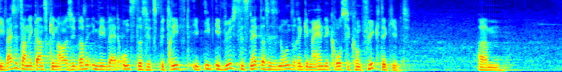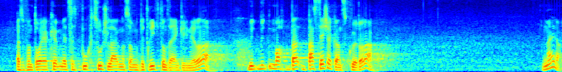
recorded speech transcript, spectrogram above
ich weiß jetzt auch nicht ganz genau, also ich weiß nicht, inwieweit uns das jetzt betrifft. Ich, ich, ich wüsste jetzt nicht, dass es in unserer Gemeinde große Konflikte gibt. Ähm, also von daher könnten wir jetzt das Buch zuschlagen und sagen, betrifft uns eigentlich nicht, oder? passt das schon ganz gut, oder? Naja.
